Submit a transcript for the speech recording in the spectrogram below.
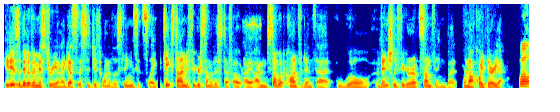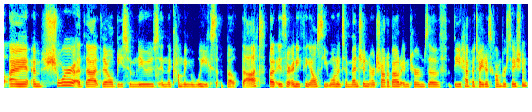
it is a bit of a mystery. And I guess this is just one of those things. It's like it takes time to figure some of this stuff out. I, I'm somewhat confident that we'll eventually figure out something, but we're not quite there yet. Well, I am sure that there'll be some news in the coming weeks about that. But is there anything else you wanted to mention or chat about in terms of the hepatitis conversation?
